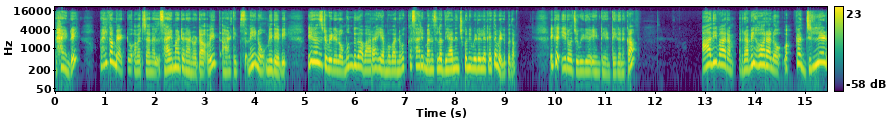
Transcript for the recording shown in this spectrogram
హాయ్ అండి. Welcome back to our channel Sai మాట నానోట విత్ ఆల్ టిప్స్. నేను మీ దేవి. ఈ రోజు వీడియోలో ముందుగా వారాహి అమ్మవారిని ఒక్కసారి మనసులో ధ్యానించుకుని వీడియోలోకైతే వెళ్ళిపోదాం. ఇక ఈరోజు వీడియో ఏంటి అంటే గనక ఆదివారం రవిహోరాలో ఒక్క జిల్లేడ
